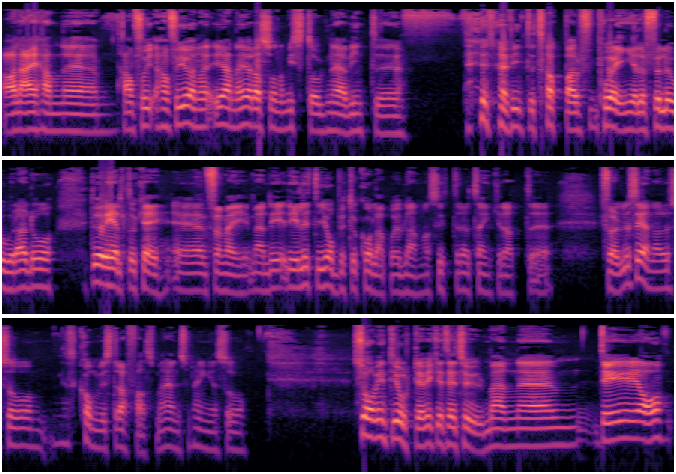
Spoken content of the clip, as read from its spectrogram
Ja, nej, han, eh, han får, han får gärna, gärna göra sådana misstag när vi inte när vi inte tappar poäng eller förlorar då, då är det helt okej okay, eh, för mig. Men det, det, är lite jobbigt att kolla på ibland. Man sitter där och tänker att eh, förr eller senare så kommer vi straffas. Men än så länge så, så har vi inte gjort det, vilket är tur. Men eh, det, ja,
